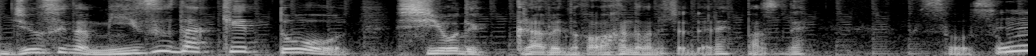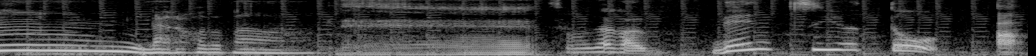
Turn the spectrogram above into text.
純粋な水だけと塩で比べるのか分かんなくなっちゃうんだよねまずね。そうそううーんなるほどな。ねえ。そうだからめんつゆとあ。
